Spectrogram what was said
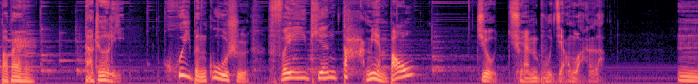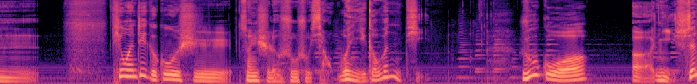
宝贝儿，到这里，绘本故事《飞天大面包》就全部讲完了。嗯，听完这个故事，酸石榴叔叔想问一个问题：如果呃你身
